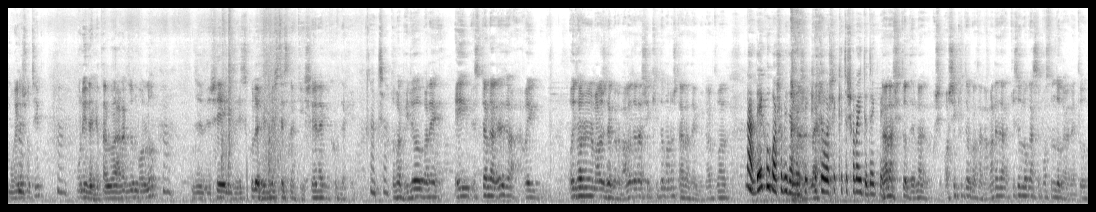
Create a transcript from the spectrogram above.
মহিলা সচিব উনি দেখে। তারপর আরেকজন বলল যে সেই স্কুলের হেডমিস্ট্রেস নাকি সে নাকি খুব দেখে। আচ্ছা। তোমার ভিডিও মানে এই স্ট্যান্ডার্ডে ওই ওই ধরনের মানুষ দেখবে না ভালো যারা শিক্ষিত মানুষ তারা দেখবে। কারণ তোমার না দেখুক অসুবিধা নেই। শিক্ষিত অশিক্ষিত সবাই তো দেখবে। না না শীত না অশি- অশিক্ষিতের কথা না। মানে কিছু লোক আছে পছন্দ করে না। তো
